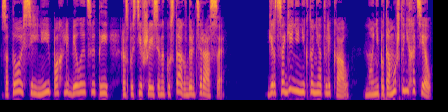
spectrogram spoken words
зато сильнее пахли белые цветы, распустившиеся на кустах вдоль террасы. Герцогиню никто не отвлекал, но не потому, что не хотел,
